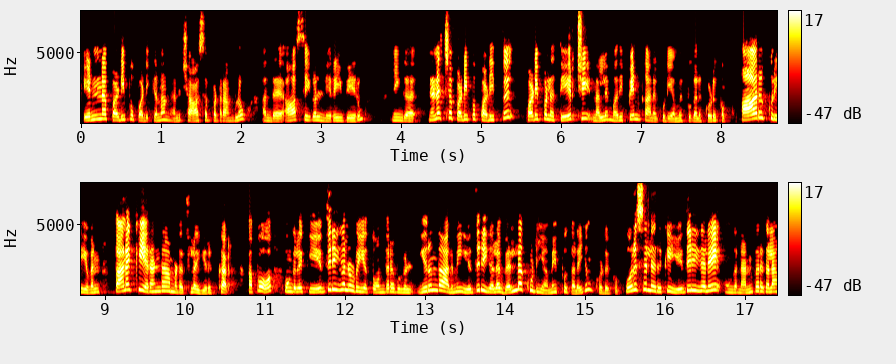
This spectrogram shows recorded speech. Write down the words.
என்ன படிப்பு படிக்கணும்னு நினைச்சு ஆசைப்படுறாங்களோ அந்த ஆசைகள் நிறைவேறும். நீங்க நினைச்ச படிப்பு படித்து படிப்புல தேர்ச்சி நல்ல மதிப்பெண் காணக்கூடிய அமைப்புகளை கொடுக்கும். ஆறுக்குரியவன் தனக்கு இரண்டாம் இடத்துல இருக்கார். அப்போ உங்களுக்கு எதிரிகளுடைய தொந்தரவுகள் இருந்தாலுமே எதிரிகளை வெல்லக்கூடிய அமைப்புகளையும் கொடுக்கும். ஒரு சிலருக்கு எதிரிகளே உங்க நண்பர்களா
